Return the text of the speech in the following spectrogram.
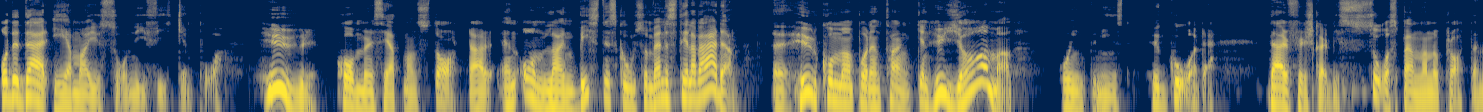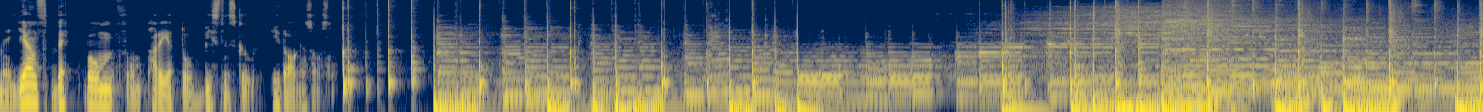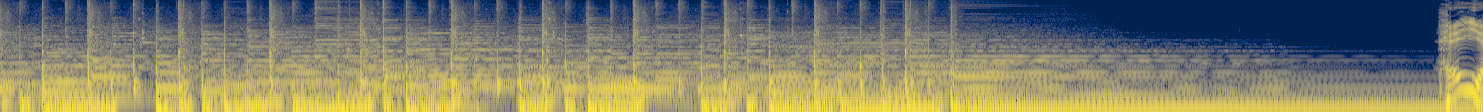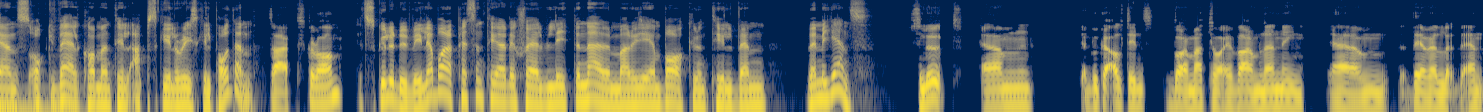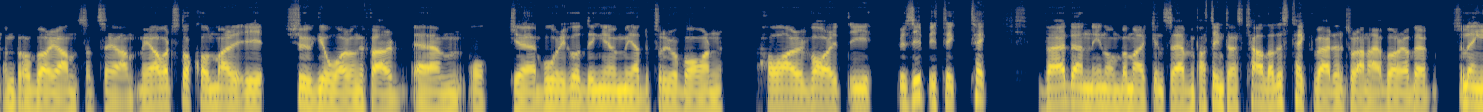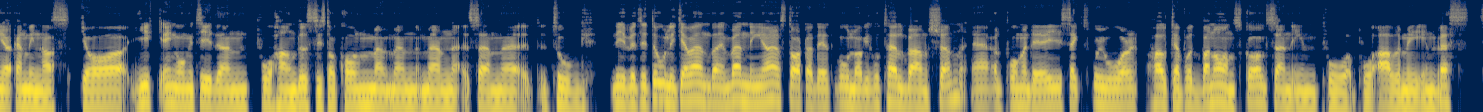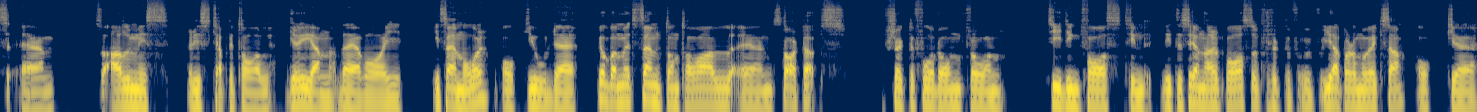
Och det där är man ju så nyfiken på. Hur kommer det sig att man startar en online business school som vänder sig till hela världen? Eh, hur kommer man på den tanken? Hur gör man? Och inte minst, hur går det? Därför ska det bli så spännande att prata med Jens Bäckbom från Pareto Business School i dagens avsnitt. Hej Jens och välkommen till Upskill och Reskill-podden. Tack ska du ha. Skulle du vilja bara presentera dig själv lite närmare och ge en bakgrund till vem, vem är Jens? Absolut. Um, jag brukar alltid börja med att jag är värmlänning. Um, det är väl en, en, bra början så att säga. Men jag har varit stockholmare i 20 år ungefär um, och uh, bor i Huddinge med fru och barn. Har varit i princip i tech världen i någon bemärkelse, även fast det inte ens kallades techvärlden tror jag när jag började, så länge jag kan minnas. Jag gick en gång i tiden på Handels i Stockholm, men, men sen eh, tog livet lite olika vändningar. Startade ett bolag i hotellbranschen, eh, höll på med det i 6-7 år. Halkade på ett bananskal sen in på, på Almi Invest, eh, så Almis riskkapitalgren, där jag var i, i fem år och gjorde, jobbade med ett femtontal eh, startups. Försökte få dem från tidig fas till lite senare fas och försökte hjälpa dem att växa. Och eh,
